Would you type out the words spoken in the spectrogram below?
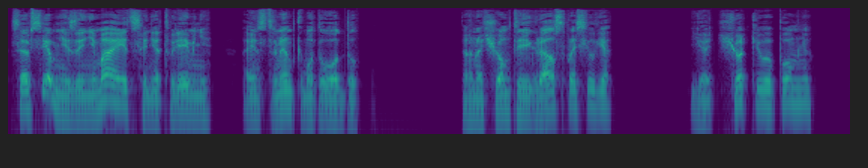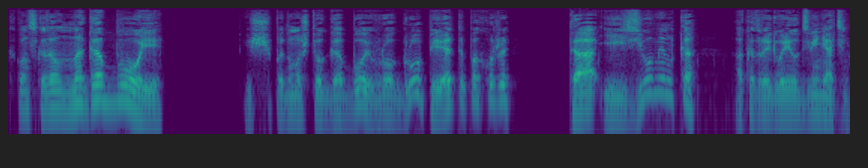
совсем не занимается, нет времени, а инструмент кому-то отдал. — А на чем ты играл? — спросил я. Я отчетливо помню, как он сказал «на гобое». Еще подумал, что гобой в рок-группе — это, похоже, та изюминка, о которой говорил Двинятин.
